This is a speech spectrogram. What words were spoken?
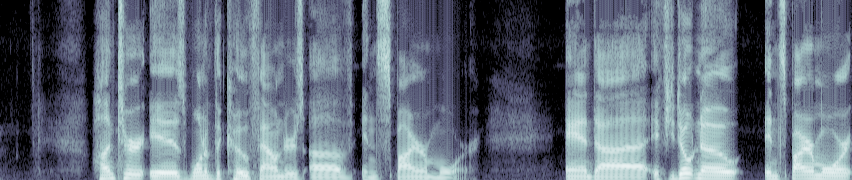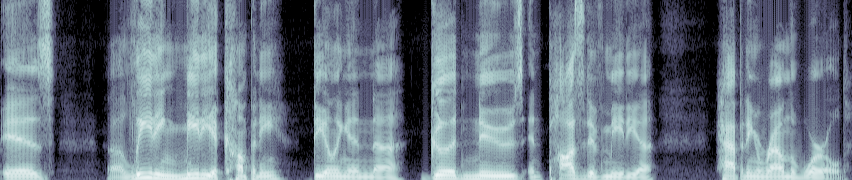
Hunter is one of the co founders of Inspire More. And uh, if you don't know, Inspire More is a leading media company dealing in uh, good news and positive media happening around the world.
